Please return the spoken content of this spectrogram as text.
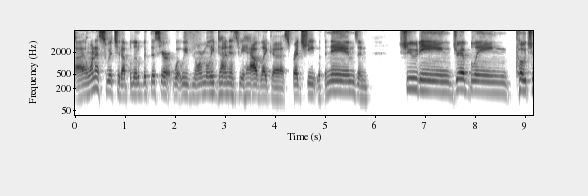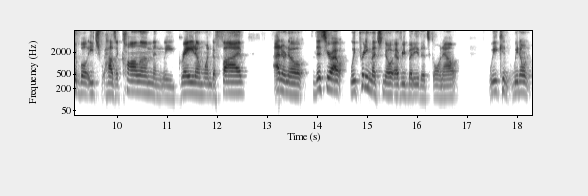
I want to switch it up a little bit this year. What we've normally done is we have like a spreadsheet with the names and shooting, dribbling, coachable. Each has a column and we grade them one to five. I don't know. This year, I, we pretty much know everybody that's going out. We can, we don't,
